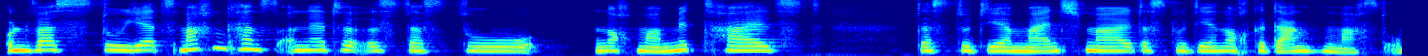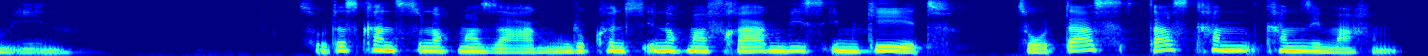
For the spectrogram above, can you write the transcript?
Und was du jetzt machen kannst, Annette, ist, dass du nochmal mitteilst, dass du dir manchmal, dass du dir noch Gedanken machst um ihn. So, das kannst du nochmal sagen. Du könntest ihn nochmal fragen, wie es ihm geht. So, das, das kann, kann sie machen.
